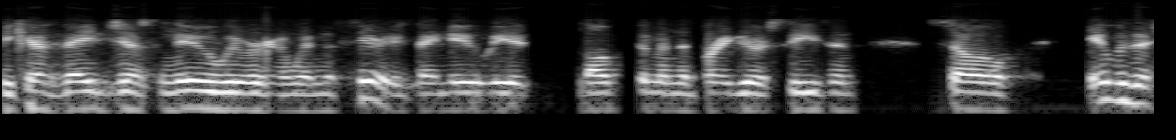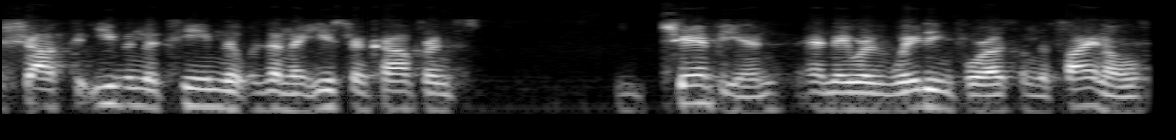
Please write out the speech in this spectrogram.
because they just knew we were going to win the series. They knew we had smoked them in the regular season, so it was a shock to even the team that was in the Eastern Conference champion, and they were waiting for us in the finals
